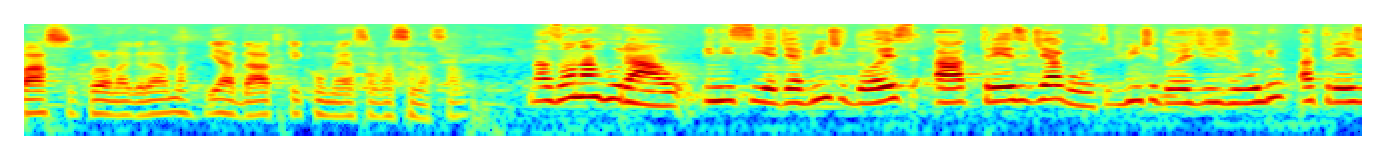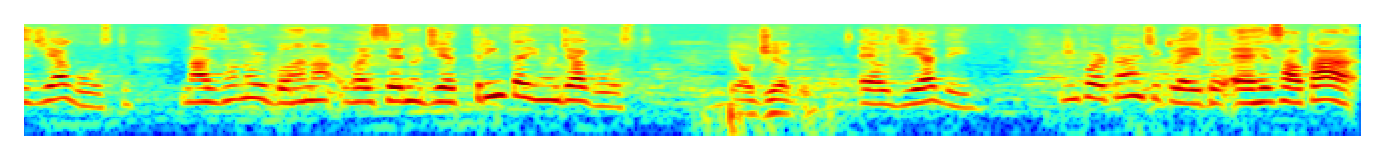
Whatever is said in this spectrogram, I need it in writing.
passa o cronograma e a data que começa a vacinação. Na zona rural, inicia dia 22 a 13 de agosto, de 22 de julho a 13 de agosto. Na zona urbana, vai ser no dia 31 de agosto. Que é o dia D. É o dia D. Importante, Cleiton, é ressaltar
